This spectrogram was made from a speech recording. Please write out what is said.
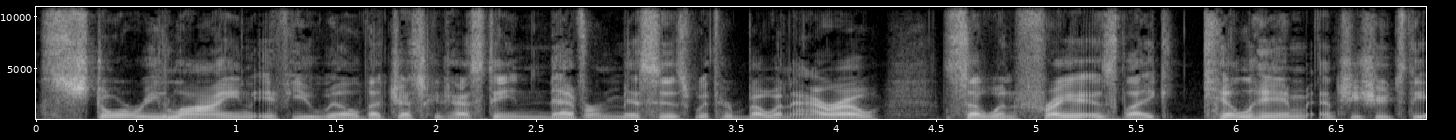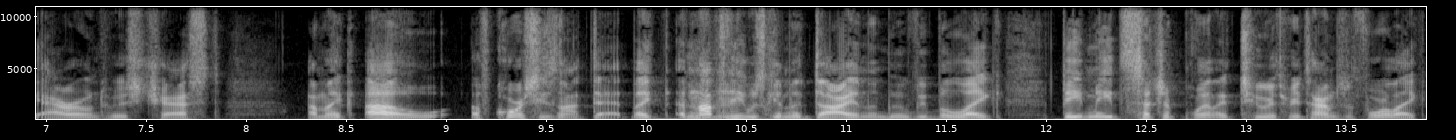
storyline, if you will, that Jessica Chastain never misses with her bow and arrow. So when Freya is like, "Kill him," and she shoots the arrow into his chest, I'm like, "Oh, of course he's not dead." Like, not that he was gonna die in the movie, but like they made such a point like two or three times before, like,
